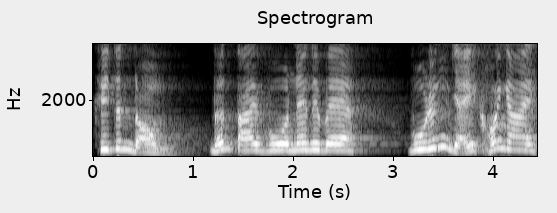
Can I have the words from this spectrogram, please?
khi tin đồn đến tai vua Nineveh, vua đứng dậy khỏi ngai,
